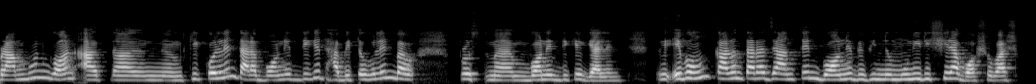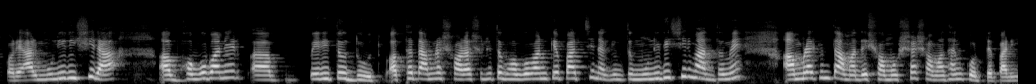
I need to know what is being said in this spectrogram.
ব্রাহ্মণগণ কি করলেন? তারা বনের দিকে ধাবিত হলেন বা বনের দিকে গেলেন। এবং কারণ তারা জানতেন বনে বিভিন্ন মুনি ঋষিরা বসবাস করে। আর মুনি ঋষিরা ভগবানের প্রেরিত দূত। অর্থাৎ আমরা সরাসরি তো ভগবানকে পাচ্ছি না, কিন্তু মুনি ঋষির মাধ্যমে আমরা কিন্তু আমাদের সমস্যার সমাধান করতে পারি।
